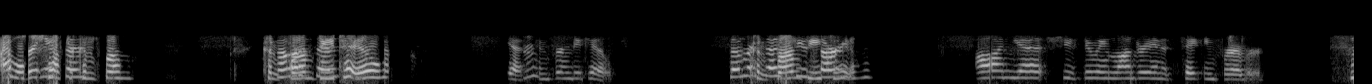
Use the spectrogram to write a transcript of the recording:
I will just have to confirm confirm details. Yes, Hmm? confirm details. Summer Confirm says she's sorry on yet. She's doing laundry and it's taking forever.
